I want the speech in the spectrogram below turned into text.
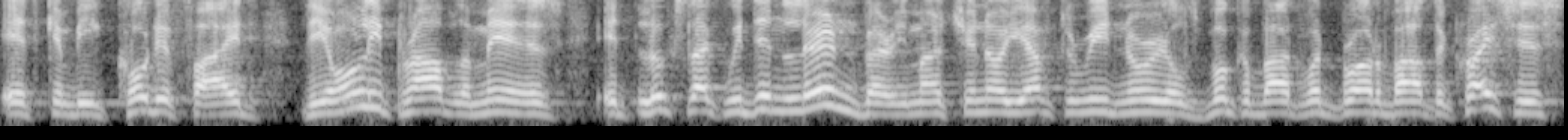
it can be codified. The only problem is it looks like we didn't learn very much. You know, you have to read Nouriel's book about what brought about the crisis.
